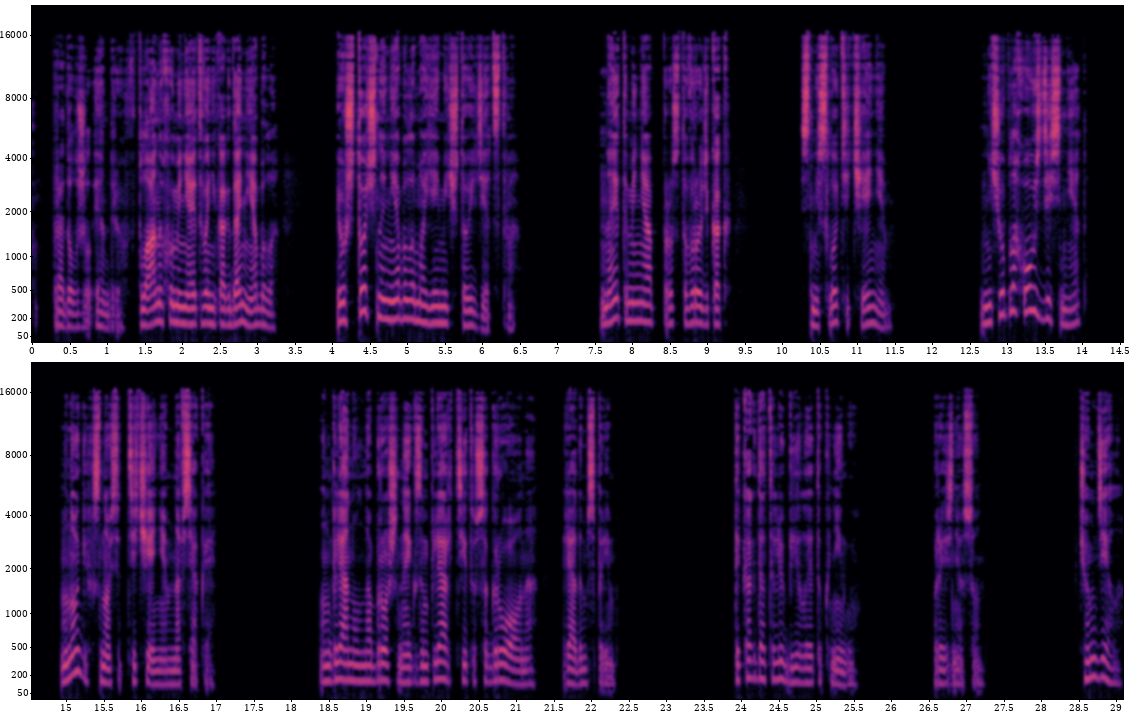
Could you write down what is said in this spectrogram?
— продолжил Эндрю, — «в планах у меня этого никогда не было. И уж точно не было моей мечтой детства. На это меня просто вроде как снесло течением. Ничего плохого здесь нет. Многих сносит течением на всякое». Он глянул на брошенный экземпляр Титуса Гроуна рядом с Прим. «Ты когда-то любила эту книгу», — произнес он. «В чем дело?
